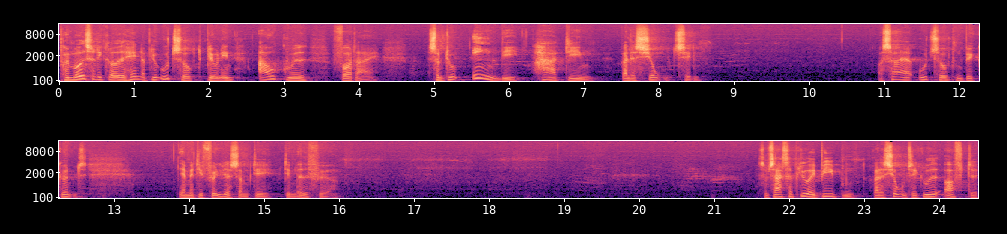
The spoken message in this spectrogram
På en måde så er det gået hen og blevet utugt, blevet en afgud for dig, som du egentlig har din relation til. Og så er utugten begyndt ja, med de følger, som det, det medfører. Som sagt, så bliver i Bibelen relation til Gud ofte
